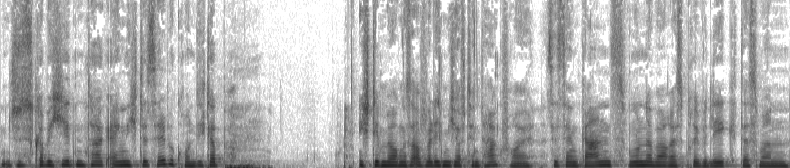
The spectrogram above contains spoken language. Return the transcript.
Das ist, glaube ich, jeden Tag eigentlich derselbe Grund. Ich glaube, ich stehe morgens auf, weil ich mich auf den Tag freue. Es ist ein ganz wunderbares Privileg, dass man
